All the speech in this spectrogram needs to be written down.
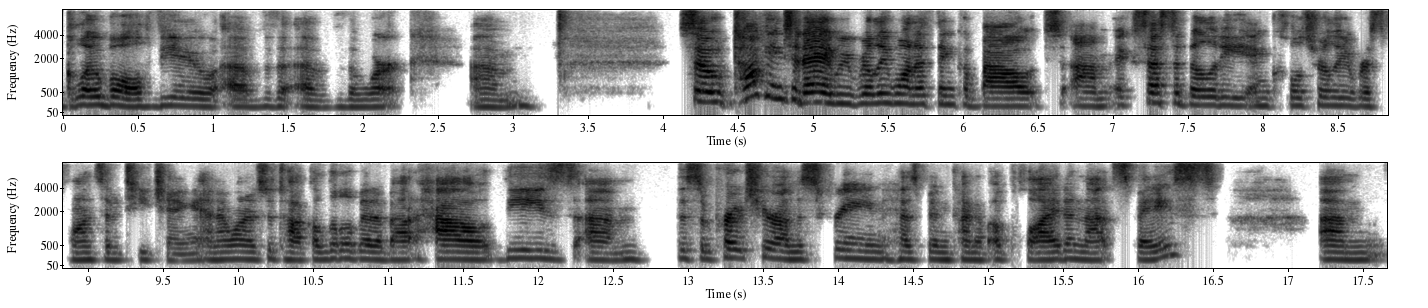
global view of the, of the work. Um, so talking today, we really want to think about um, accessibility and culturally responsive teaching. And I wanted to talk a little bit about how these um, this approach here on the screen has been kind of applied in that space. Um,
